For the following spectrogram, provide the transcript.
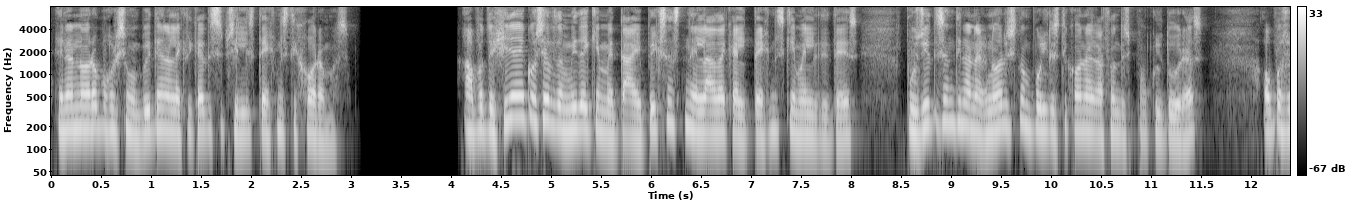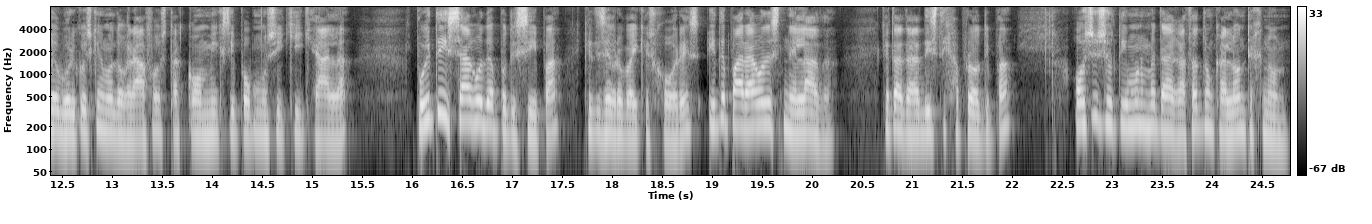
έναν όρο που χρησιμοποιείται εναλλακτικά της υψηλής τέχνης στη χώρα μας. Από το 1970 και μετά υπήρξαν στην Ελλάδα καλλιτέχνες και μελετητές που ζήτησαν την αναγνώριση των πολιτιστικών αγαθών της pop κουλτούρας, όπως ο εμπορικός κινηματογράφος, τα κόμιξ, η pop μουσική και άλλα, που είτε εισάγονται από τη ΣΥΠΑ και τις ευρωπαϊκές χώρες, είτε παράγονται στην Ελλάδα, κατά τα αντίστοιχα πρότυπα, ω ισοτήμων με τα αγαθά των καλών τεχνών.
